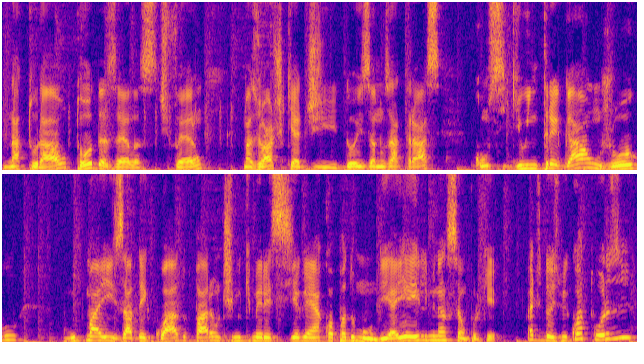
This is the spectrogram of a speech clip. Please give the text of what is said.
natural, todas elas tiveram. Mas eu acho que a de dois anos atrás conseguiu entregar um jogo muito mais adequado para um time que merecia ganhar a Copa do Mundo. E aí a eliminação, porque a de 2014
